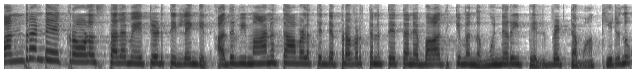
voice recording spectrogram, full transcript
പന്ത്രണ്ട് ഏക്കറോളം സ്ഥലം ഏറ്റെടുത്തില്ലെങ്കിൽ അത് വിമാനത്താവളത്തിന്റെ പ്രവർത്തനത്തെ തന്നെ ബാധിക്കുമെന്ന് മുന്നറിയിപ്പിൽ വ്യക്തമാക്കിയിരുന്നു.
